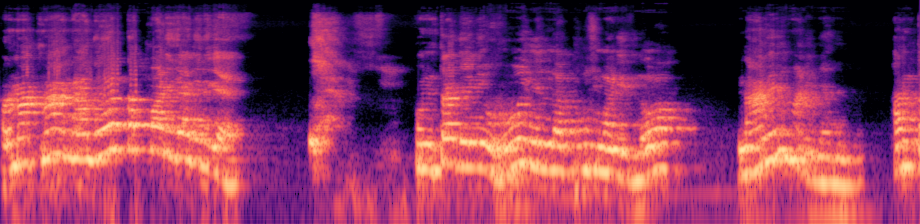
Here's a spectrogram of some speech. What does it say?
ಪರಮಾತ್ಮ, ನಾನು ತಪ್ಪು ಮಾಡಿದೆ ನಿನಗೆ. ಕುಂತಾದೇವಿ ಹೂವಿನಿಂದ ಪೂಜೆ ಮಾಡಿದ್ಲು, ನಾನೇನ್ ಮಾಡಿದ್ದೆ ನಿನಗೆ ಅಂತ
